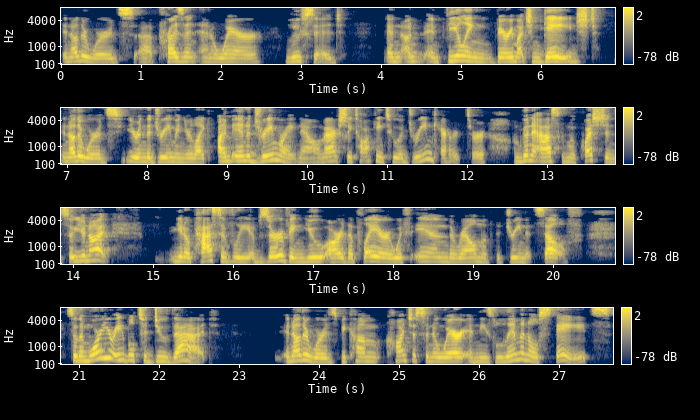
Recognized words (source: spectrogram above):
in other words, uh, present and aware, lucid, and, and feeling very much engaged, in other words, you're in the dream and you're like, I'm in a dream right now. I'm actually talking to a dream character. I'm going to ask him a question. So you're not, you know, passively observing. You are the player within the realm of the dream itself. So the more you're able to do that, in other words, become conscious and aware in these liminal states,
